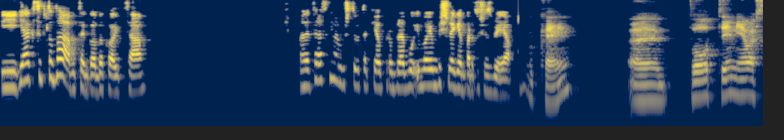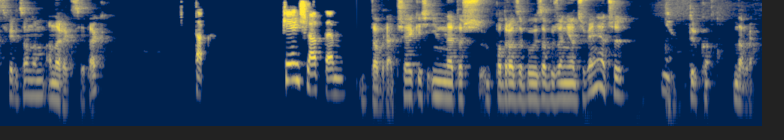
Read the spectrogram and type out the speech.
I ja akceptowałam tego do końca. Ale teraz nie mam już takiego problemu i moje myślenie bardzo się zmienia. Okej. Okay. E, bo ty miałaś stwierdzoną anoreksję, tak? Tak. Pięć lat temu. Dobra. Czy jakieś inne też po drodze były zaburzenia odżywienia, czy nie? Tylko. Dobra.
